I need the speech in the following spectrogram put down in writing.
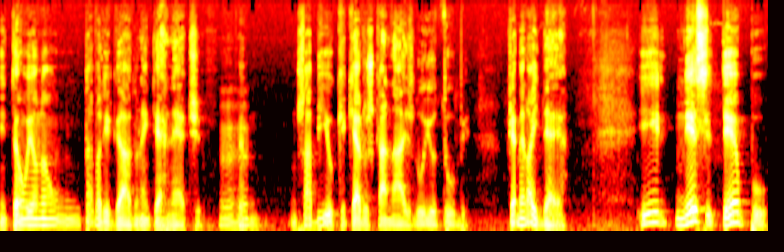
Então eu não estava ligado na internet. Eu não sabia o que, que eram os canais do YouTube. Não tinha a menor ideia. E nesse tempo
